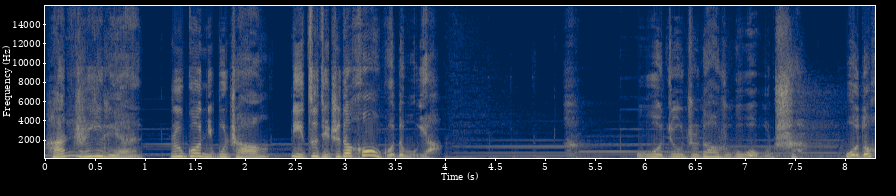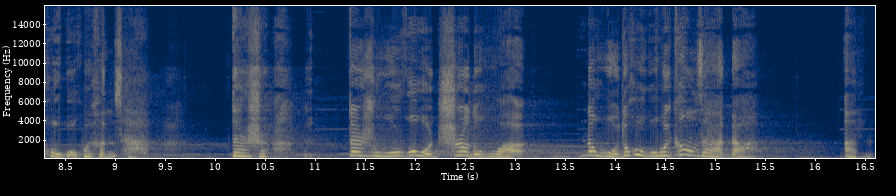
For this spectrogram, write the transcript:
韩芷一脸“如果你不尝，你自己知道后果”的模样。我就知道，如果我不吃，我的后果会很惨。但是，但是如果我吃了的话，那我的后果会更惨的。嗯，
